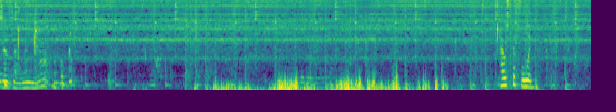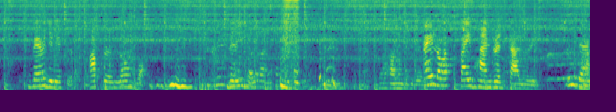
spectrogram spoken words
Time. Yes, ang. How's the food? Very delicious. After a long walk. Very healthy. I lost 500 calories. And then,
